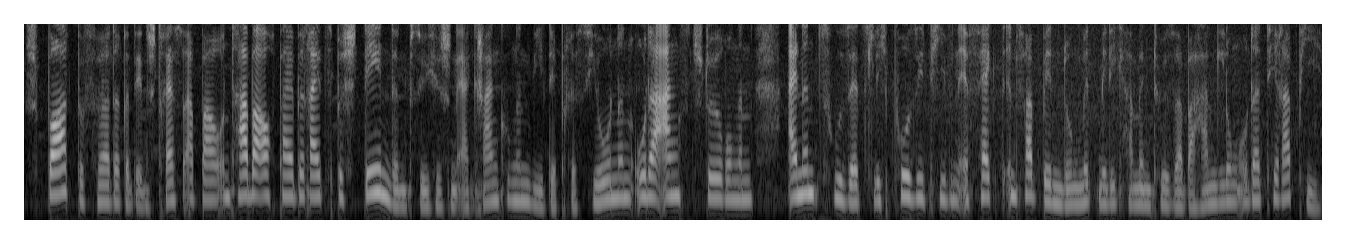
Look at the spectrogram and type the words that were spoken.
Sport befördere den Stressabbau und habe auch bei bereits bestehenden psychischen Erkrankungen wie Depressionen oder Angststörungen einen zusätzlich positiven Effekt in Verbindung mit medikamentöser Behandlung oder Therapie.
